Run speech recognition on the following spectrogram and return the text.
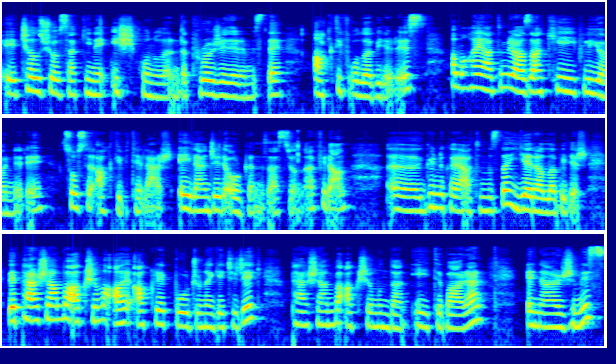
E, çalışıyorsak yine iş konularında projelerimizde aktif olabiliriz ama hayatın biraz daha keyifli yönleri sosyal aktiviteler eğlenceli organizasyonlar filan e, günlük hayatımızda yer alabilir. Ve perşembe akşamı ay akrep burcuna geçecek. Perşembe akşamından itibaren enerjimiz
